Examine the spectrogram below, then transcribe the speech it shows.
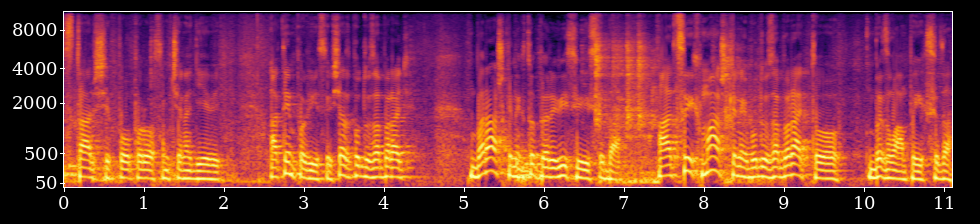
старші по поросам чи на 9. А тим повісив. Зараз буду забирати барашкиних, то перевісив їх сюди. А цих машкиних буду забирати, то без лампи їх сюди.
